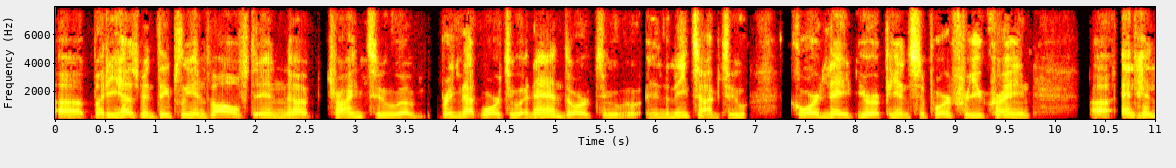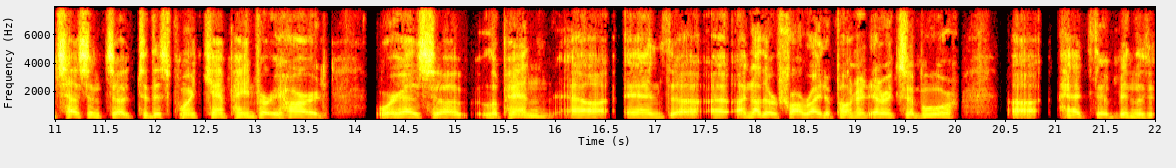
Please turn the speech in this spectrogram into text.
uh, but he has been deeply involved in uh, trying to uh, bring that war to an end or to, in the meantime, to coordinate European support for Ukraine. Uh, and hence hasn't, uh, to this point, campaigned very hard. whereas uh, Le Pen and another far right opponent, Eric Zemmour, had been the,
